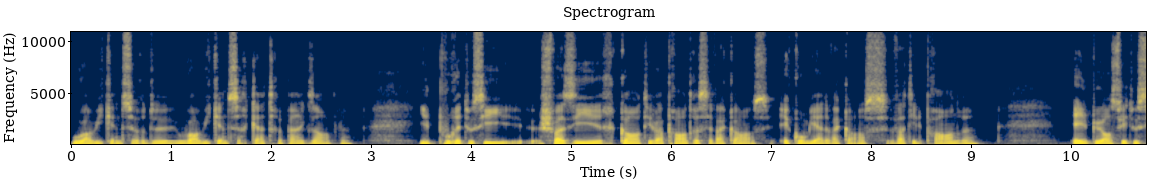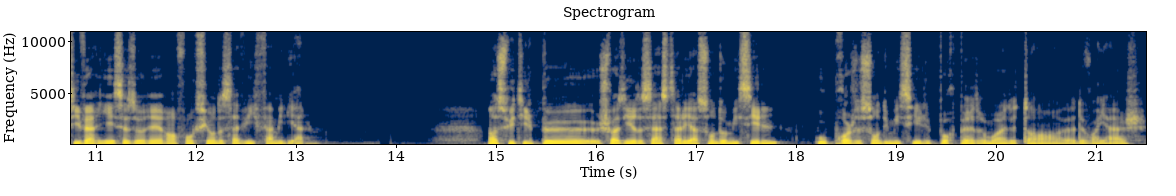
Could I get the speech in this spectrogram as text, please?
ou un week-end sur deux ou un week-end sur quatre par exemple? Il pourrait aussi choisir quand il va prendre ses vacances et combien de vacances va-t-il prendre. Et il peut ensuite aussi varier ses horaires en fonction de sa vie familiale. Ensuite, il peut choisir de s'installer à son domicile ou proche de son domicile pour perdre moins de temps euh, de voyage.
